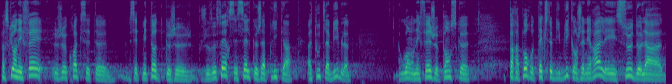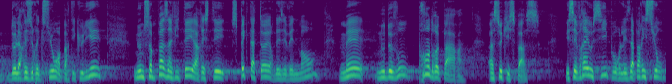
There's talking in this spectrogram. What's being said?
Parce qu'en effet, je crois que cette, cette méthode que je, veux faire, c'est celle que j'applique à, toute la Bible, où en effet, je pense que par rapport aux textes bibliques en général et ceux de la résurrection en particulier, nous ne sommes pas invités à rester spectateurs des événements, mais nous devons prendre part à ce qui se passe. Et c'est vrai aussi pour les apparitions.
